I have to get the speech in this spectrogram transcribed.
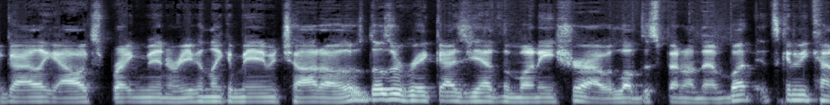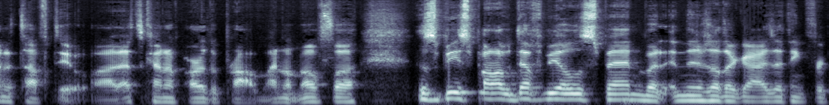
a guy like Alex Bregman or even like a Manny Machado, those, those are great guys. You have the money. Sure, I would love to spend on them, but it's going to be kind of tough too. Uh, that's kind of part of the problem. I don't know if this would be a spot I would definitely be able to spend, but and there's other guys I think for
